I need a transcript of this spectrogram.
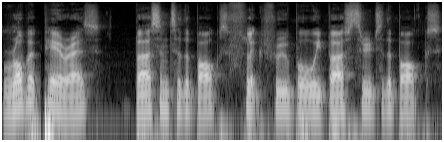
Robert Pires burst into the box, flicked through ball. He burst through to the box.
